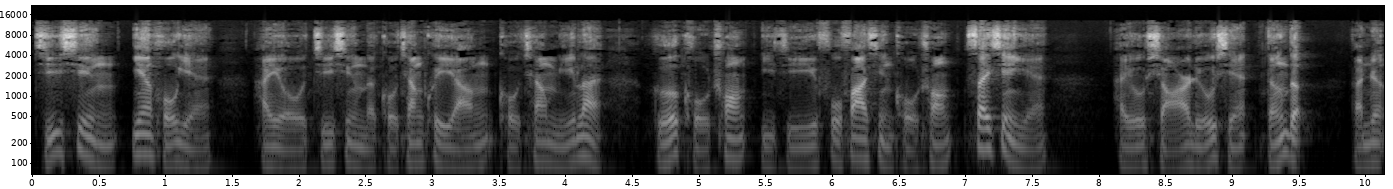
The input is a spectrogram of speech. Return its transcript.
急性咽喉炎，还有急性的口腔溃疡、口腔糜烂。颌口疮以及复发性口疮、腮腺炎，还有小儿流涎等等，反正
